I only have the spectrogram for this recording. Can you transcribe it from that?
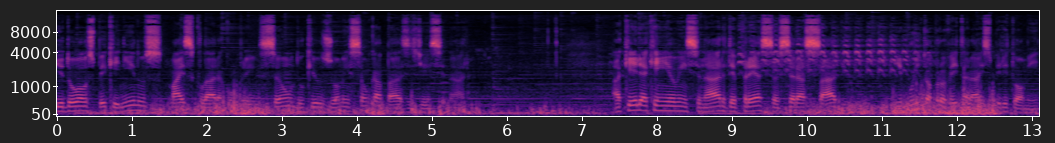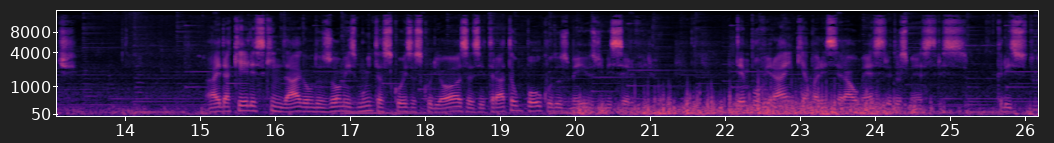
e dou aos pequeninos mais clara compreensão do que os homens são capazes de ensinar. Aquele a quem eu ensinar depressa será sábio e muito aproveitará espiritualmente. Ai daqueles que indagam dos homens muitas coisas curiosas e tratam pouco dos meios de me servir. Tempo virá em que aparecerá o Mestre dos Mestres, Cristo,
